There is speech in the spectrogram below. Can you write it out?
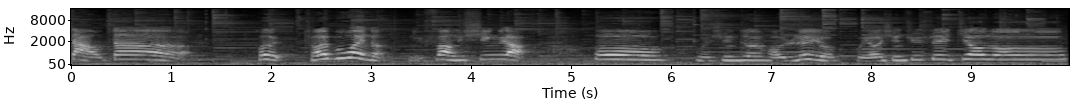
倒的。嘿，才不会呢，你放心啦。哦，我现在好累哦，我要先去睡觉喽。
